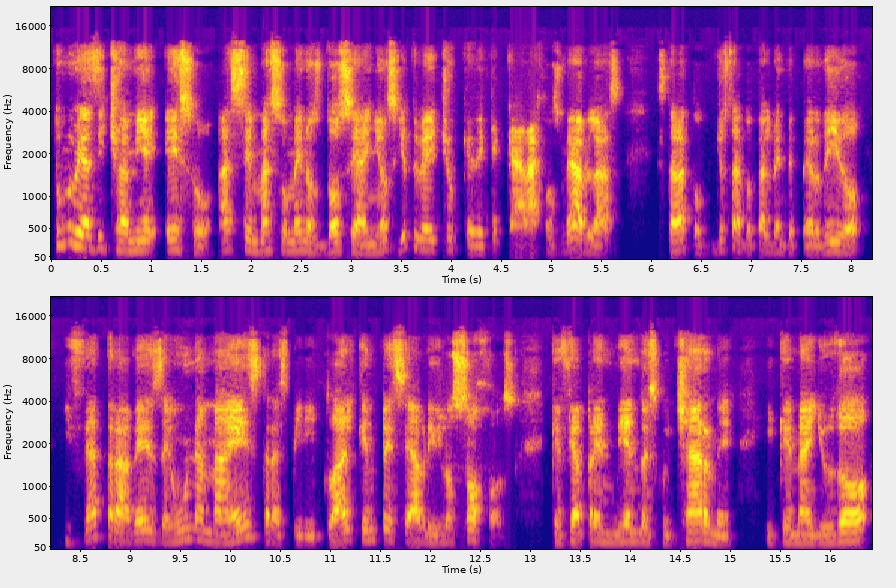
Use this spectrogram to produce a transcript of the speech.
tú me hubieras dicho a mí eso hace más o menos 12 años, yo te hubiera dicho que de qué carajos me hablas, estaba yo estaba totalmente perdido y fue a través de una maestra espiritual que empecé a abrir los ojos, que fui aprendiendo a escucharme y que me ayudó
